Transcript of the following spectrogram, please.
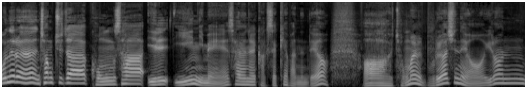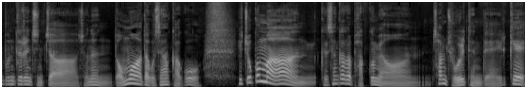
오늘은 청취자 0412님의 사연을 각색해 봤는데요. 아, 정말 무례하시네요. 이런 분들은 진짜 저는 너무하다고 생각하고 조금만 그 생각을 바꾸면 참 좋을 텐데 이렇게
